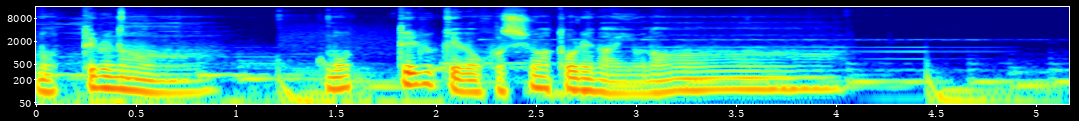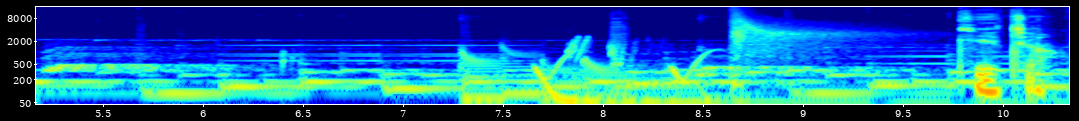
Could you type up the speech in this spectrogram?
乗ってるな乗ってるけど星は取れないよな消えちゃう。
